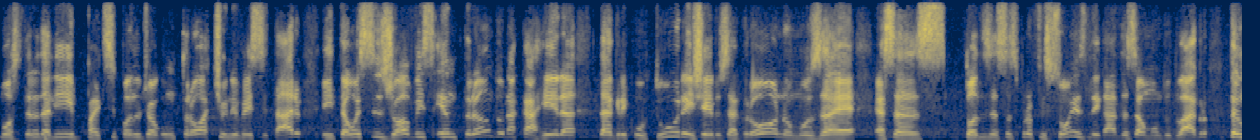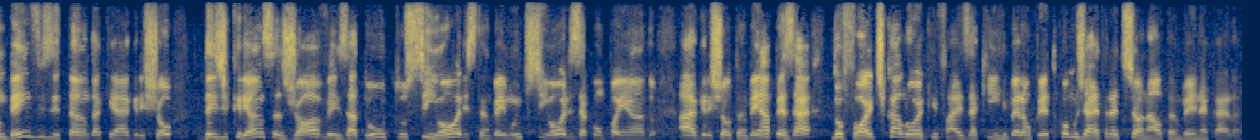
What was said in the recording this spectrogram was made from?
mostrando ali participando de algum trote universitário. Então, esses jovens entrando na carreira da agricultura, engenheiros agrônomos, é, essas todas essas profissões ligadas ao mundo do agro, também visitando aqui a AgriShow, desde crianças, jovens, adultos, senhores também, muitos senhores acompanhando a AgriShow também, apesar do forte calor que faz aqui em Ribeirão Preto, como já é tradicional também, né, Carla?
